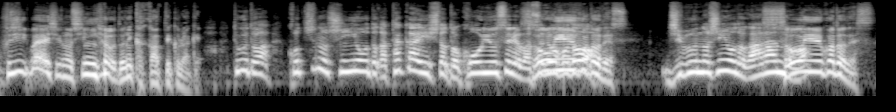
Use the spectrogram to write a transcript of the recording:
藤林の信用度に関わってくるわけ、ということはこっちの信用度が高い人と交流すればするほそういうことどです。自分の信用度が上がるのそういうことです。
